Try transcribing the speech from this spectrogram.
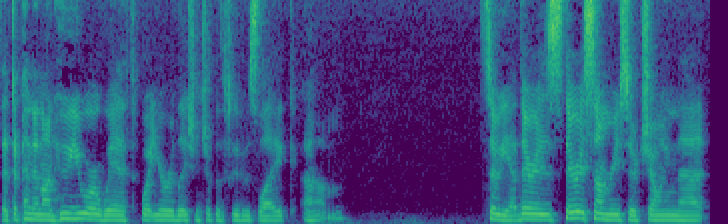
that depended on who you were with, what your relationship with food was like. Um, so yeah, there is there is some research showing that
